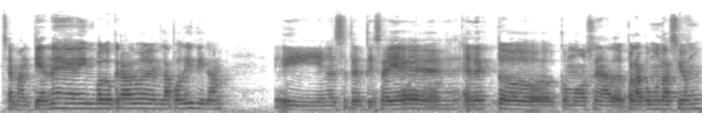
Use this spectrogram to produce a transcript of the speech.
se mantiene involucrado en la política y en el 76 es electo como senador por acumulación,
